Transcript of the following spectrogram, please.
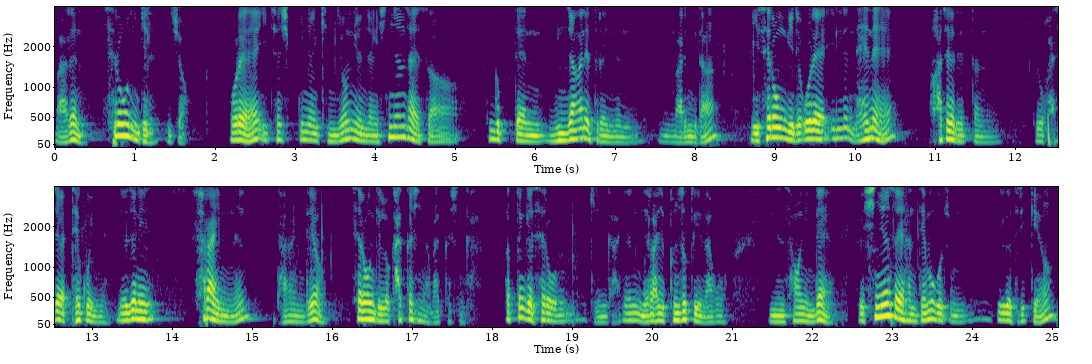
말은 새로운 길이죠. 올해 2019년 김정은 위원장의 신년사에서 언급된 문장 안에 들어있는 말입니다. 이 새로운 길이 올해 1년 내내 화제가 됐던 그리고 화제가 되고 있는 여전히 살아있는 단어인데요. 새로운 길로 갈 것인가 말 것인가 어떤 게 새로운 길인가 이런 여러 가지 분석들이 나오고 있는 상황인데 그 신년서의 한 대목을 좀 읽어드릴게요.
